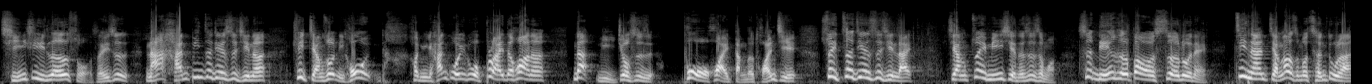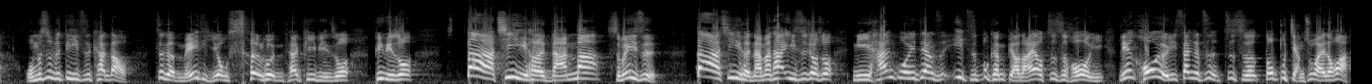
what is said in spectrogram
情绪勒索，等于是拿韩冰这件事情呢，去讲说你侯你韩国瑜如果不来的话呢，那你就是。破坏党的团结，所以这件事情来讲，最明显的是什么？是联合报的社论，哎，竟然讲到什么程度呢？我们是不是第一次看到这个媒体用社论在批评说，批评说大气很难吗？什么意思？大气很难吗？他意思就是说，你韩国瑜这样子一直不肯表达要支持侯友谊，连侯友谊三个字支持都不讲出来的话，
